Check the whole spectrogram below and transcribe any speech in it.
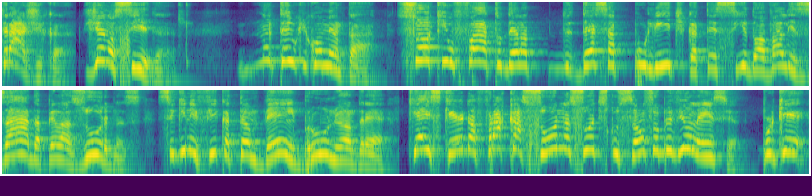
trágica, genocida. Não tenho o que comentar. Só que o fato dela dessa política ter sido avalizada pelas urnas significa também, Bruno e André, que a esquerda fracassou na sua discussão sobre violência. Porque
